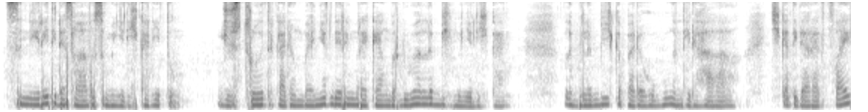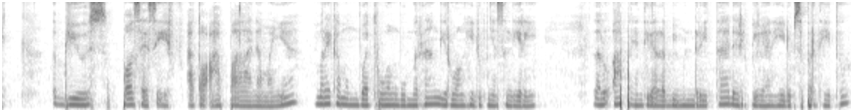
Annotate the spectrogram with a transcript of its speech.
Sendiri tidak selalu semenyedihkan itu. Justru terkadang banyak dari mereka yang berdua lebih menyedihkan. Lebih-lebih kepada hubungan tidak halal. Jika tidak red flag, abuse, posesif, atau apalah namanya, mereka membuat ruang bumerang di ruang hidupnya sendiri. Lalu apa yang tidak lebih menderita dari pilihan hidup seperti itu?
